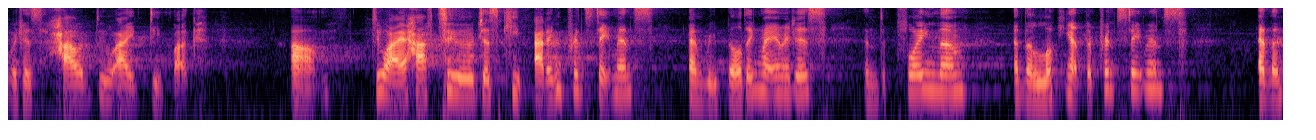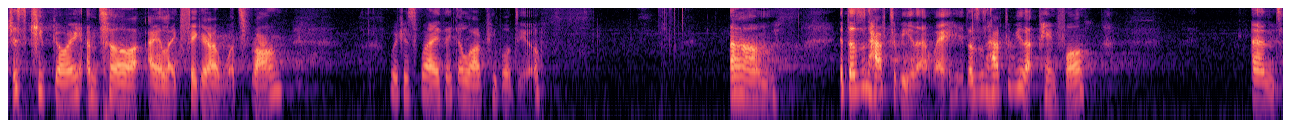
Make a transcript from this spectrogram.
which is how do I debug? Um, do I have to just keep adding print statements and rebuilding my images and deploying them and then looking at the print statements and then just keep going until I like figure out what's wrong, which is what I think a lot of people do. Um, it doesn't have to be that way. It doesn't have to be that painful. And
